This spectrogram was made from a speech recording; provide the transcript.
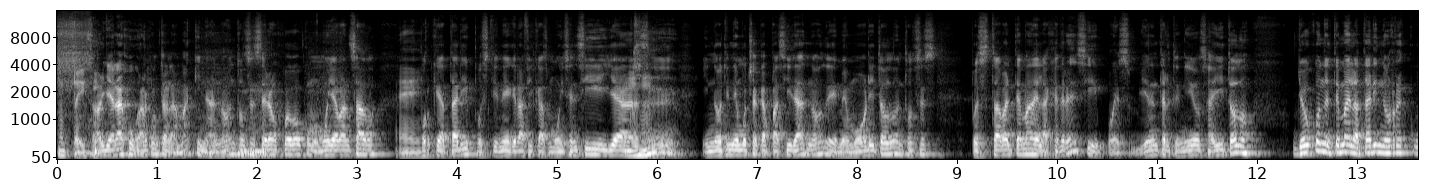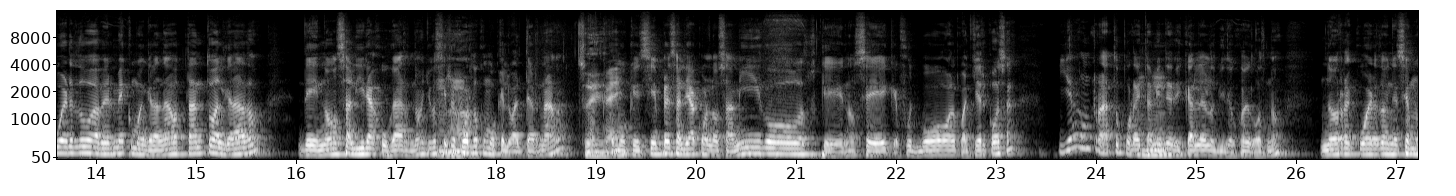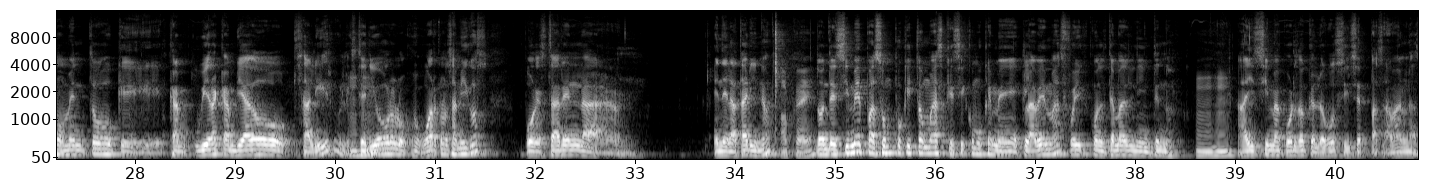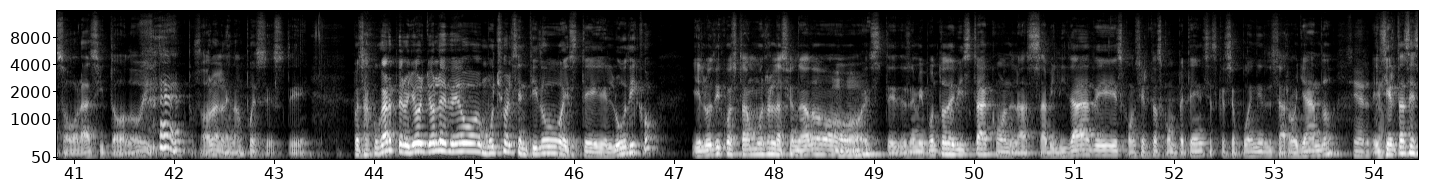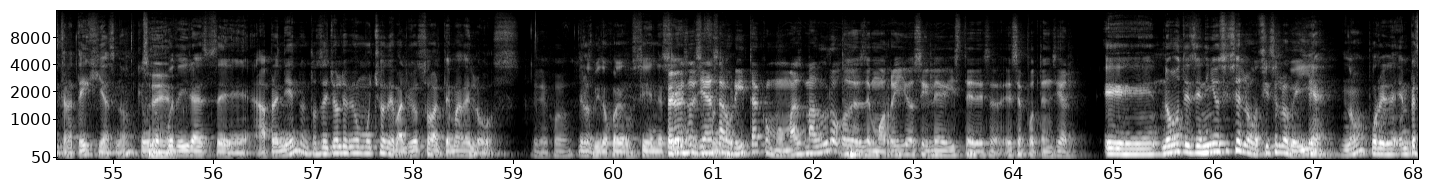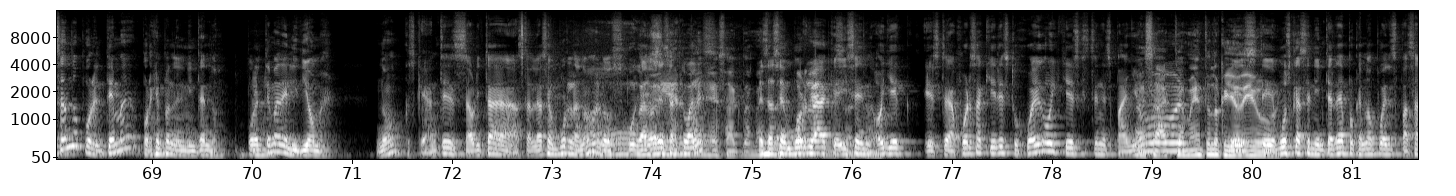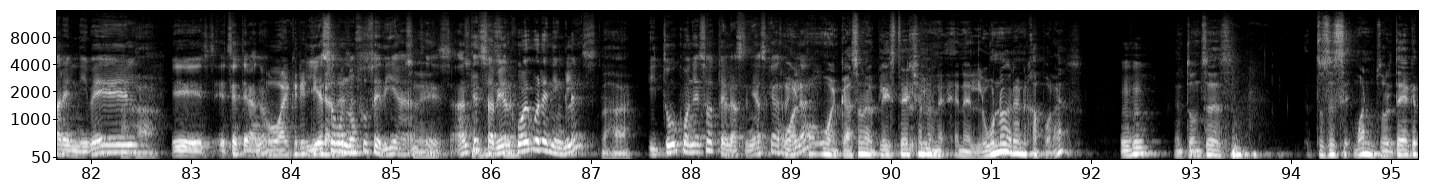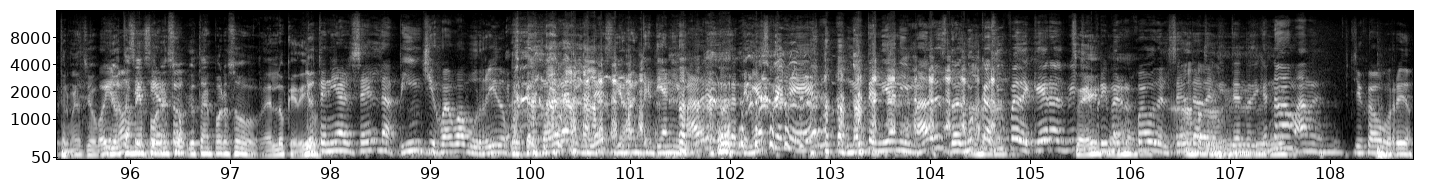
No te hizo. Ahora ya era jugar contra la máquina, ¿no? Entonces era un juego como muy avanzado. Ey. Porque Atari pues tiene gráficas muy sencillas y, y no tiene mucha capacidad, ¿no? De memoria y todo. Entonces pues estaba el tema del ajedrez y pues bien entretenidos ahí y todo. Yo con el tema del Atari no recuerdo haberme como engranado tanto al grado de no salir a jugar, ¿no? Yo sí recuerdo como que lo alternaba. Sí. Ok. Como que siempre salía con los amigos, que no sé, que fútbol, cualquier cosa. Y ya un rato por ahí también dedicarle a los videojuegos, ¿no? No recuerdo en ese momento que cam- hubiera cambiado salir al exterior o jugar con los amigos por estar en la en el Atari, ¿no? Ok. Donde sí me pasó un poquito más, que sí como que me clavé más, fue con el tema del Nintendo. Ahí sí me acuerdo que luego sí se pasaban las horas y todo, y pues órale, ¿no? Pues este, pues a jugar, pero yo, yo le veo mucho el sentido este, lúdico, y el lúdico está muy relacionado, este, desde mi punto de vista, con las habilidades, con ciertas competencias que se pueden ir desarrollando, Cierto. y ciertas estrategias, ¿no? Que uno puede ir este, aprendiendo. Entonces yo le veo mucho de valioso al tema de los, Videojuegos. de los videojuegos, sí. En ese- Pero eso en ya es ahorita como más maduro o desde morrillo sí le viste ese, ese potencial. Eh, no, desde niño sí se lo, sí se lo veía, ¿no? Por el- empezando por el tema, por ejemplo, en el Nintendo, por el tema del idioma, ¿no? Pues que antes, ahorita hasta le hacen burla, ¿no? A los Oh, jugadores cierto, actuales. exactamente. Les hacen burla que dicen, oye, este, a fuerza quieres tu juego y quieres que esté en español. Exactamente, es lo que yo Este, digo. Buscas en internet porque no puedes pasar el nivel, eh, etcétera, ¿no? O hay y eso no sucedía antes. sí, Antes sí, sí. el juego era en inglés Ajá. y tú con eso te las tenías que arreglar. o en caso en el PlayStation, en, el 1 era en japonés. Ujú. Entonces, entonces bueno, pues ahorita ya que termines, yo, Oye, yo no, también sí es por eso, yo también por eso es lo que digo. Yo tenía el Zelda, pinche juego aburrido, porque todo era en inglés, yo no entendía ni madres, o sea, tenías que leer, no entendía ni madres, entonces nunca supe de qué era el pinche Sí, primer juego del Zelda de Nintendo. Dije, no mames, pinche juego aburrido.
